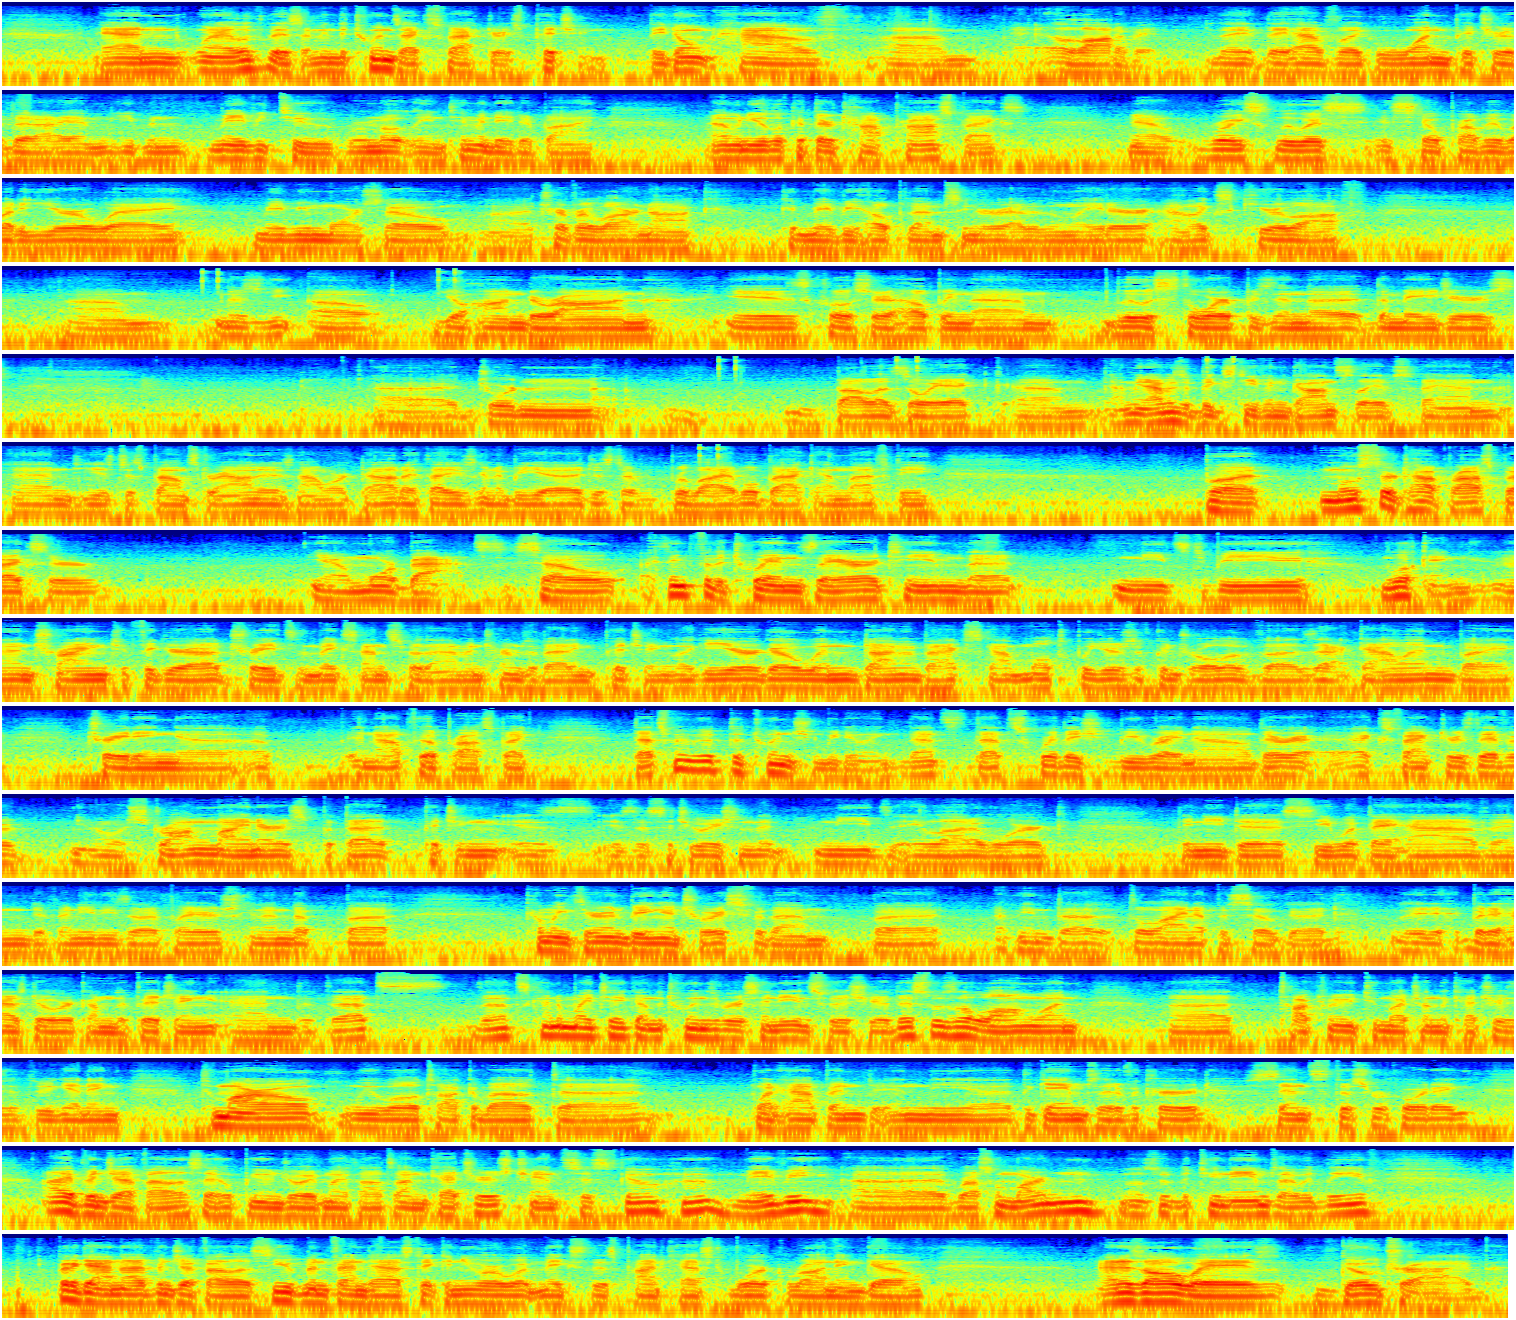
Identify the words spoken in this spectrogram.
And when I look at this, I mean, the Twins' X factor is pitching. They don't have um, a lot of it. They, they have like one pitcher that I am even maybe two remotely intimidated by. And when you look at their top prospects, you know, Royce Lewis is still probably about a year away, maybe more so. Uh, Trevor Larnach could maybe help them sooner rather than later. Alex Kirilloff. Um, there's uh, Jhoan Duran is closer to helping them. Lewis Thorpe is in the, the majors. Uh, Jordan Balazovic. Um, I mean, I was a big Stephen Gonsalves fan, and he has just bounced around and has not worked out. I thought he was going to be a, just a reliable back end lefty. But most of their top prospects are, you know, more bats. So I think for the Twins, they are a team that needs to be looking and trying to figure out trades that make sense for them in terms of adding pitching. Like a year ago, when Diamondbacks got multiple years of control of uh, Zac Gallen by trading uh, a, an outfield prospect that's maybe what the Twins should be doing. That's that's where they should be right now. Their X factors. They have a you know a strong minors, but that pitching is is a situation that needs a lot of work. They need to see what they have, and if any of these other players can end up uh, coming through and being a choice for them. But I mean, the the lineup is so good, it, but it has to overcome the pitching, and that's that's kind of my take on the Twins versus Indians for this year. This was a long one. Uh, talked maybe too much on the catchers at the beginning. Tomorrow we will talk about uh, what happened in the uh, the games that have occurred since this recording. I've been Jeff Ellis. I hope you enjoyed my thoughts on catchers. Chance Sisco, huh? Maybe. Uh, Russell Martin. Those are the two names I would leave. But again, I've been Jeff Ellis. You've been fantastic, and you are what makes this podcast work, run, and go. And as always, go tribe.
